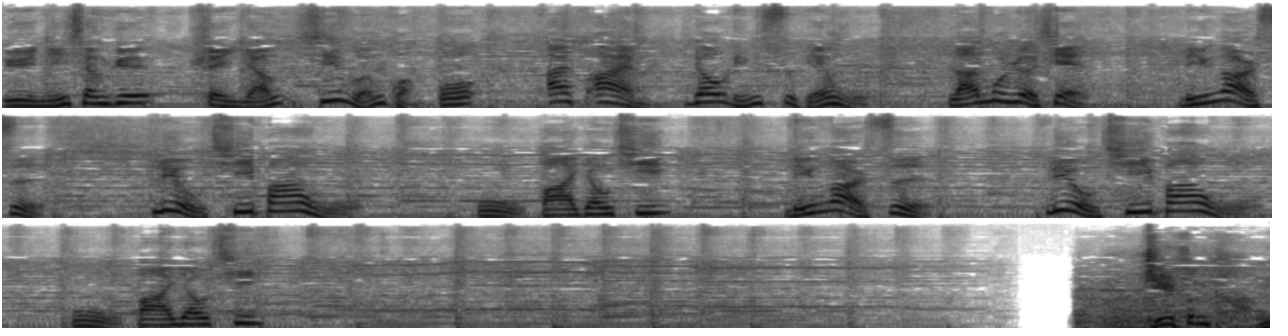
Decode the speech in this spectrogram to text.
与您相约沈阳新闻广播 FM 幺零四点五，栏目热线零二四六七八五五八幺七零二四六七八五五八幺七。知蜂堂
